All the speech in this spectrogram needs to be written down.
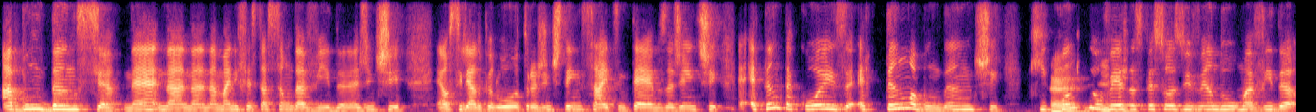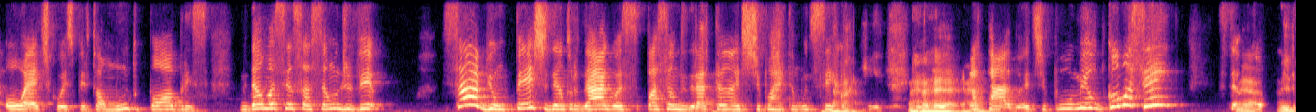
abundância né, na, na, na, manifestação da vida. A gente é auxiliado pelo outro, a gente tem insights internos, a gente. É, é tanta coisa, é tão abundante que é, quando eu e... vejo as pessoas vivendo uma vida ou ética ou espiritual muito pobres, me dá uma sensação de ver Sabe, um peixe dentro d'água passando hidratante, tipo, ai, tá muito seco aqui, é. hidratado. É tipo, meu, como assim? É. E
